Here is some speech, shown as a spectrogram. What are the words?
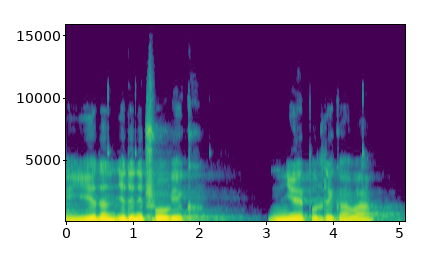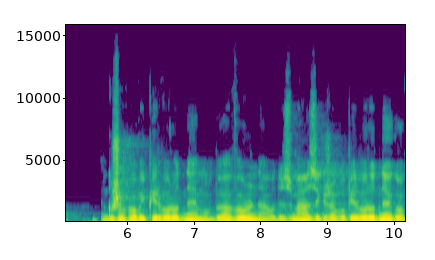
jeden, jedyny człowiek nie podlegała grzechowi pierworodnemu. Była wolna od zmazy grzechu pierworodnego,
